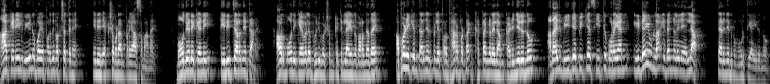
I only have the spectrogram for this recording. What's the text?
ആ കെണിയിൽ വീണുപോയ പ്രതിപക്ഷത്തിന് ഇനി രക്ഷപ്പെടാൻ പ്രയാസമാണ്. മോദിയുടെ കെണി തിരിച്ചറിഞ്ഞിട്ടാണ് അവർ മോദി കേവല ഭൂരിപക്ഷം കിട്ടില്ല എന്ന് പറഞ്ഞത്. അപ്പോഴേക്കും തെരഞ്ഞെടുപ്പിലെ പ്രധാനപ്പെട്ട ഘട്ടങ്ങളെല്ലാം കഴിഞ്ഞിരുന്നു. അതായത് ബി ജെ പിക്ക് സീറ്റ് കുറയാൻ ഇടയുള്ള ഇടങ്ങളിലെല്ലാം തെരഞ്ഞെടുപ്പ് പൂർത്തിയായിരുന്നു.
